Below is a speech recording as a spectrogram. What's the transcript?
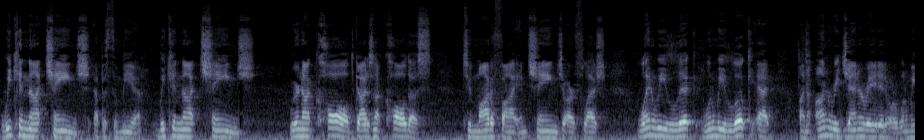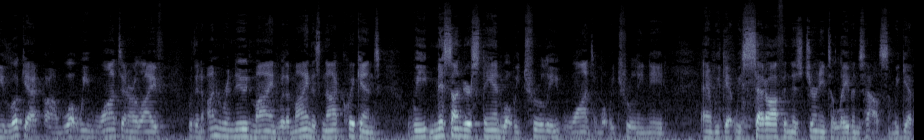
we cannot change epithumia. We cannot change. We're not called, God has not called us to modify and change our flesh. When we look, when we look at an unregenerated or when we look at um, what we want in our life with an unrenewed mind, with a mind that's not quickened, we misunderstand what we truly want and what we truly need. And we get we set off in this journey to Laban's house and we get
